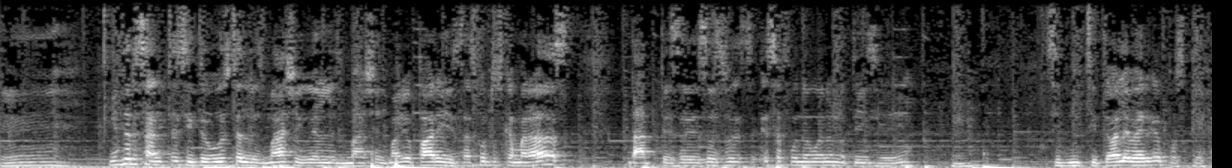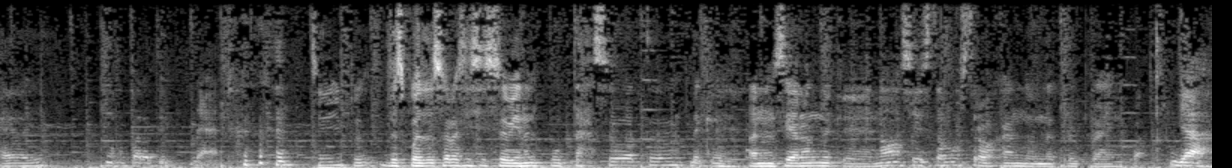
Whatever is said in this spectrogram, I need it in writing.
Eh, Interesante, si te gusta el Smash, el Smash, el Mario Party y estás con tus camaradas, date, esa, esa, esa fue una buena noticia, ¿eh? mm. Si, si te vale verga, pues qué feo, ¿eh? No fue para ti. Sí, pues después de eso ahora sí, sí se viene el putazo, vato. ¿De qué? Anunciaron de que no, sí estamos trabajando en Metroid Prime 4. Ya,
